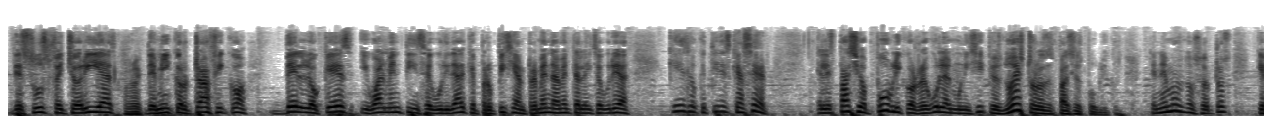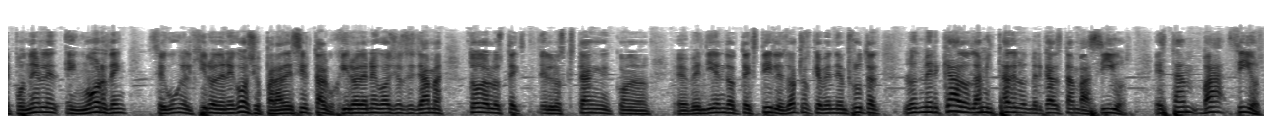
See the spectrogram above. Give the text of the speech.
de sus fechorías, Correcto. de microtráfico, de lo que es igualmente inseguridad, que propician tremendamente la inseguridad. ¿Qué es lo que tienes que hacer? El espacio público regula el municipio, es nuestro los espacios públicos. Tenemos nosotros que ponerle en orden según el giro de negocio. Para decirte algo, giro de negocio se llama todos los, eh, los que están con, eh, vendiendo textiles, otros que venden frutas. Los mercados, la mitad de los mercados están vacíos, están vacíos.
